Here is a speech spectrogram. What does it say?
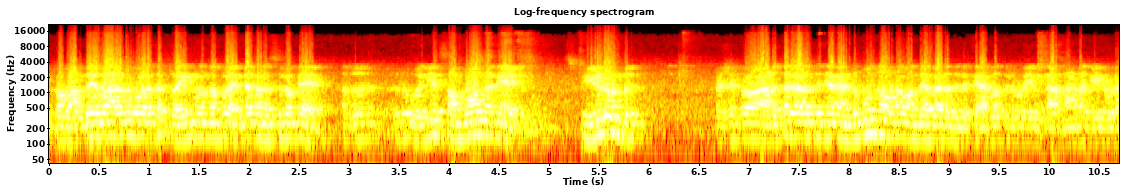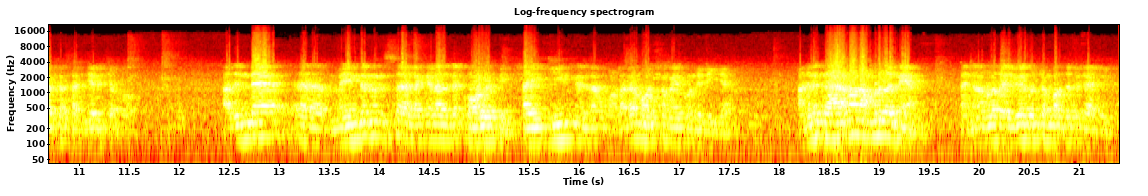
ഇപ്പൊ വന്ദേ ഭാരത് പോലത്തെ ട്രെയിൻ വന്നപ്പോൾ എന്റെ മനസ്സിലൊക്കെ അത് ഒരു വലിയ സംഭവം തന്നെയായിരുന്നു. സ്പീഡുണ്ട്. പക്ഷെ ഇപ്പൊ അടുത്ത കാലത്ത് ഞാൻ രണ്ടു മൂന്ന് തവണ വന്ദേ ഭാരതിൽ കേരളത്തിലൂടെയും കർണാടകയിലൂടെയൊക്കെ സഞ്ചരിച്ചപ്പോൾ അതിന്റെ മെയിന്റനൻസ് അല്ലെങ്കിൽ അതിന്റെ ക്വാളിറ്റി ഹൈജീൻ എല്ലാം വളരെ മോശമായി കൊണ്ടിരിക്കുകയാണ് അതിന് കാരണം നമ്മൾ തന്നെയാണ്. അതിന് നമ്മൾ റെയിൽവേ കുറ്റം പറഞ്ഞിട്ട് കാര്യമില്ല.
